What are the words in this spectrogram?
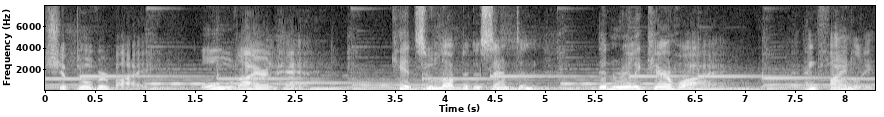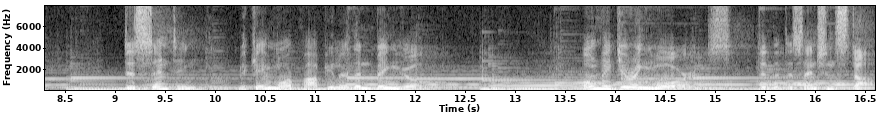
shipped over by Old Iron Hand. Kids who loved to dissent and didn't really care why. And finally, dissenting became more popular than bingo. Only during wars did the dissension stop,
